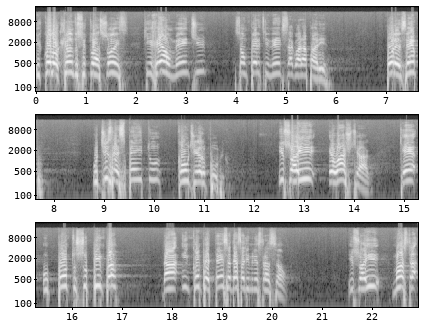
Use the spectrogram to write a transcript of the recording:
e colocando situações que realmente são pertinentes a Guarapari. Por exemplo, o desrespeito com o dinheiro público. Isso aí, eu acho, Tiago, que é o ponto supimpa da incompetência dessa administração. Isso aí mostra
